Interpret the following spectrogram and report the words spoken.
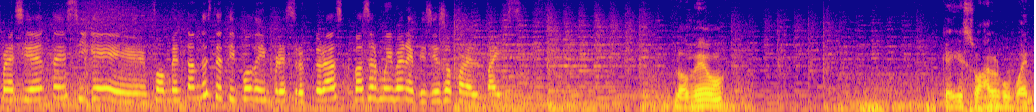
presidente sigue fomentando este tipo de infraestructuras, va a ser muy beneficioso para el país. Lo veo que hizo algo bueno.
